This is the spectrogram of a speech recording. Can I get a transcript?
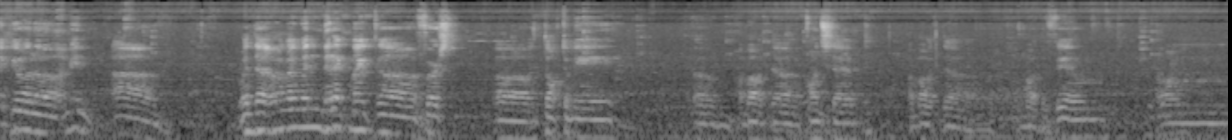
ni Piolo, I mean, uh, when the when, when Direct Mike uh, first uh, talked to me um, about the concept, about the about the film, um,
